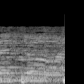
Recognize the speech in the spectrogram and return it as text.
that door.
